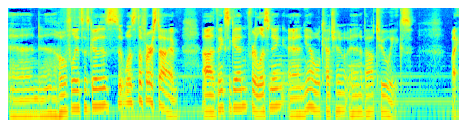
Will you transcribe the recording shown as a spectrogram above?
and uh, hopefully it's as good as it was the first time. Uh, thanks again for listening, and yeah, we'll catch you in about two weeks. Bye.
